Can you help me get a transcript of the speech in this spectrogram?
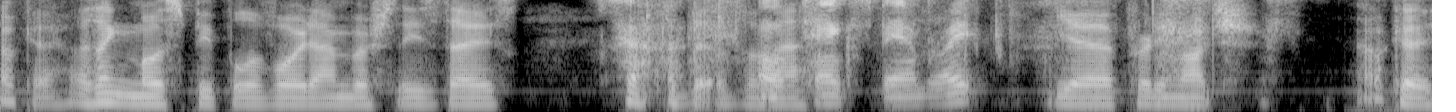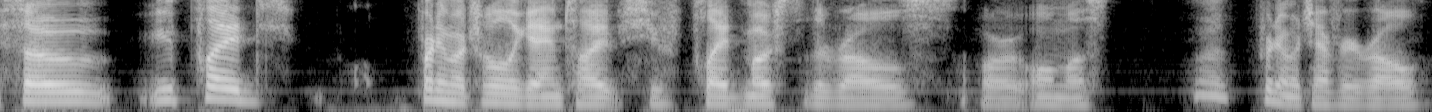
Okay, I think most people avoid ambush these days. It's a bit of a oh, mess. tank spam, right? Yeah, pretty much. Okay, so you played pretty much all the game types. You've played most of the roles, or almost well, pretty much every role.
